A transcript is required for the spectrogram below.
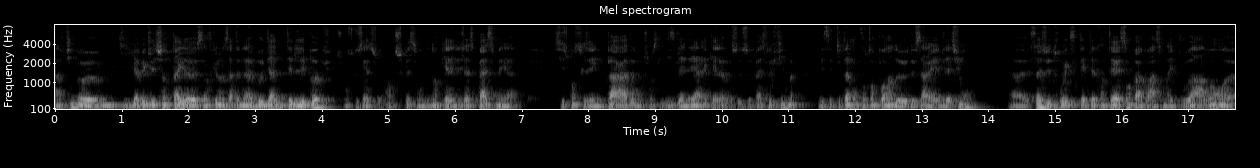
Un film euh, qui, avec les paille, euh, s'inscrit dans une certaine euh, modernité de l'époque. Je pense que c'est, je sais pas si on dit dans quelle année ça se passe, mais euh, si je pense que c'est une parade, donc je pense qu'ils disent l'année à laquelle euh, se, se passe le film, mais c'est totalement contemporain de, de sa réalisation. Euh, ça, j'ai trouvé que c'était peut-être intéressant par rapport à ce qu'on avait pu voir avant. euh,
